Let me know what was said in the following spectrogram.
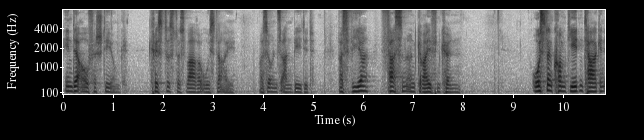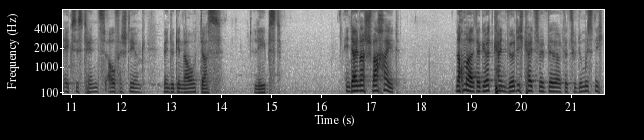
in der Auferstehung. Christus, das wahre Osterei was er uns anbietet, was wir fassen und greifen können. Ostern kommt jeden Tag in Existenz, Auferstehung, wenn du genau das lebst. In deiner Schwachheit. Nochmal, da gehört kein Würdigkeitswettbewerb dazu. Du musst nicht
